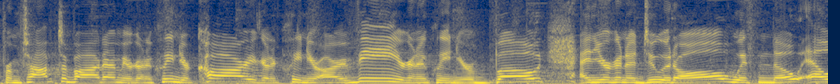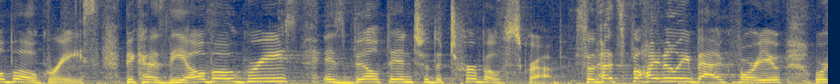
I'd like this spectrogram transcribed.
from top to bottom. You're going to clean your car, you're to clean your RV, you're to clean your boat, and you're to do it all with no elbow grease because the elbow grease is built into the Turbo Scrub. So that's finally back for you. We're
